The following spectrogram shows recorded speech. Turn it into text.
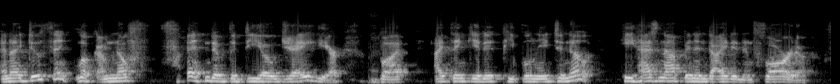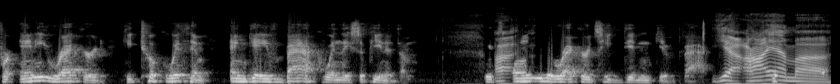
And I do think, look, I'm no friend of the DOJ here, but I think it, people need to note he has not been indicted in Florida for any record he took with him and gave back when they subpoenaed them. It's uh, only the records he didn't give back. Yeah, I am. Uh,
